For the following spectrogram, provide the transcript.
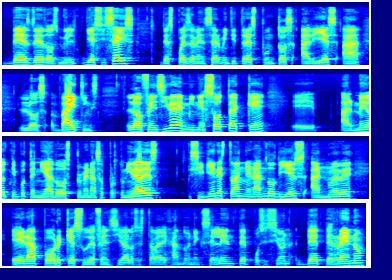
desde 2016, después de vencer 23 puntos a 10 a los Vikings. La ofensiva de Minnesota que eh, al medio tiempo tenía dos primeras oportunidades, si bien estaban ganando 10 a 9 era porque su defensiva los estaba dejando en excelente posición de terreno.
